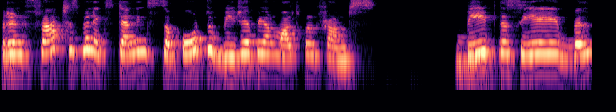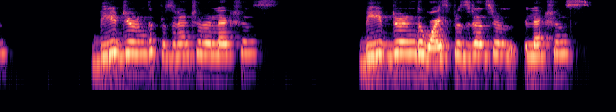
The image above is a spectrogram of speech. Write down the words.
but in fact has been extending support to BJP on multiple fronts. Be it the CAA bill, be it during the presidential elections, be it during the vice presidential elections,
